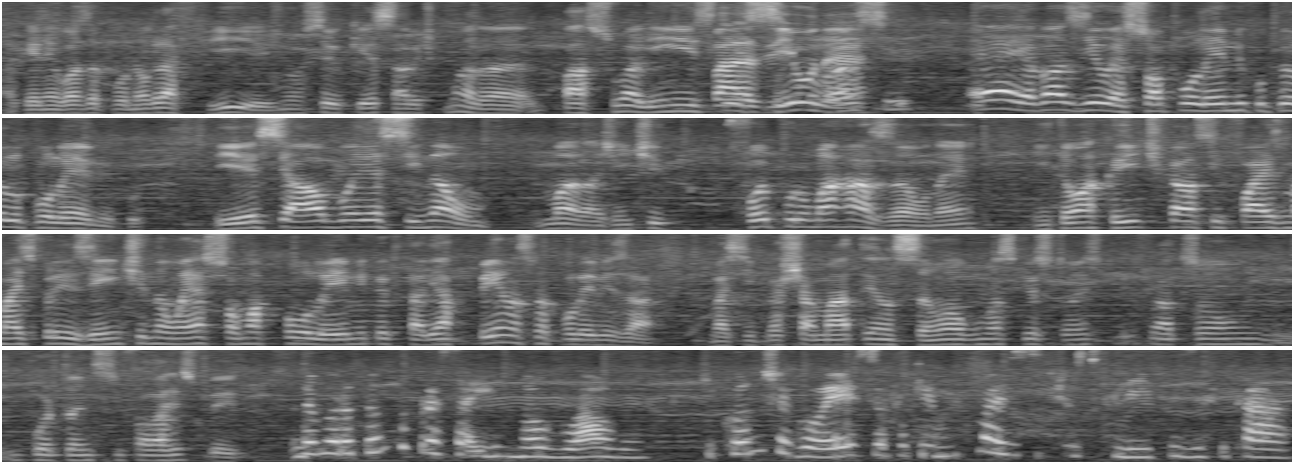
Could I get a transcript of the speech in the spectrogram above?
aquele negócio da pornografia, não sei o que, sabe? Tipo, mano, passou a linha e Vazio, né? lance. É, é vazio, é só polêmico pelo polêmico. E esse álbum, ele assim, não, mano, a gente foi por uma razão, né? Então a crítica ela se faz mais presente, não é só uma polêmica que tá ali apenas para polemizar, mas sim para chamar atenção a algumas questões que de fato são importantes de falar a respeito. Demorou tanto para sair um novo álbum que quando chegou esse eu fiquei muito mais assistir os clipes e ficar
